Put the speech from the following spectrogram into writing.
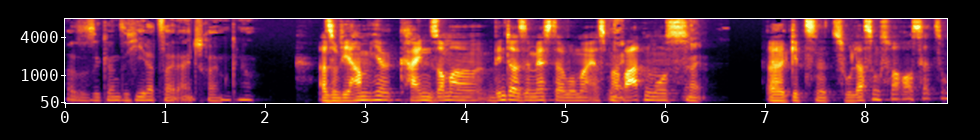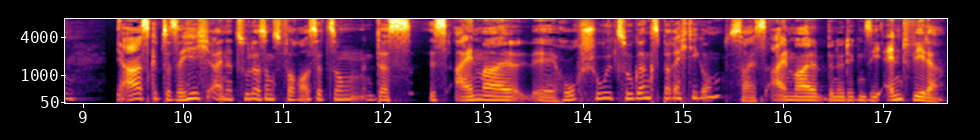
Also Sie können sich jederzeit einschreiben, genau. Also wir haben hier kein Sommer-Wintersemester, wo man erstmal warten muss. Nein. Äh, Gibt es eine Zulassungsvoraussetzung? Ja, es gibt tatsächlich eine Zulassungsvoraussetzung. Das ist einmal äh, Hochschulzugangsberechtigung. Das heißt, einmal benötigen Sie entweder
